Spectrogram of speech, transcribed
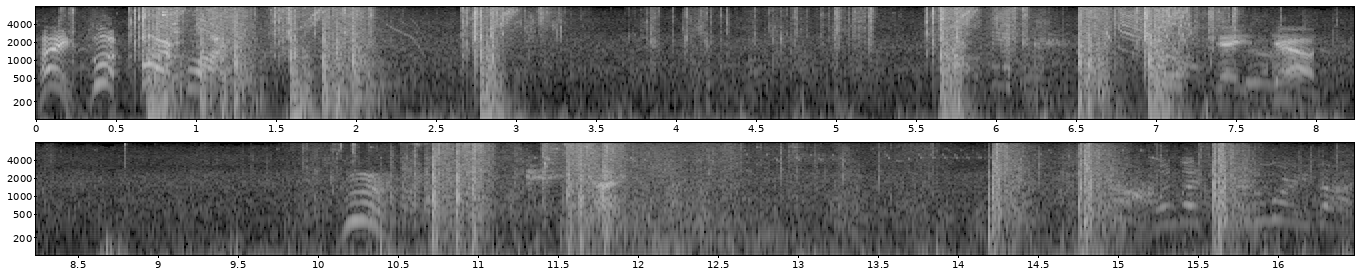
Hey, look! Firefly! Okay, he's down. Okay, got it. One less hunter to worry about.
